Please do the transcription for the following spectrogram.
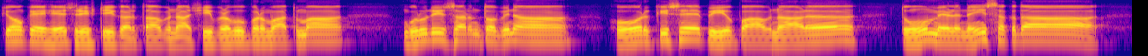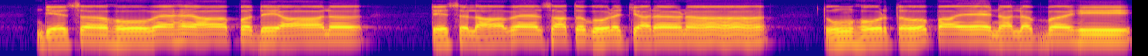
ਕਿਉਂਕਿ ਹੈ ਸ੍ਰਿਸ਼ਟੀ ਕਰਤਾ ਅਬਿਨਾਸ਼ੀ ਪ੍ਰਭੂ ਪਰਮਾਤਮਾ, ਗੁਰੂ ਦੀ ਸ਼ਰਨ ਤੋਂ ਬਿਨਾ ਹੋਰ ਕਿਸੇ ਵੀ ਉਪਾਵ ਨਾਲ ਤੂੰ ਮਿਲ ਨਹੀਂ ਸਕਦਾ। ਜਿਸ ਹੋਵੇ ਆਪ ਦਿਆਲ, ਤਿਸ ਲਾਵੇ ਸਤ ਗੁਰ ਚਰਨ। ਤੂੰ ਹੋਰ ਤੋ ਪਾਏ ਨ ਲੱਭਹੀ।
